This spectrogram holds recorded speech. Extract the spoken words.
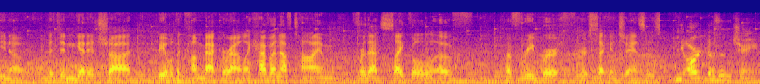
you know, that didn't get its shot, be able to come back around, like have enough time for that cycle of, of rebirth or second chances. The art doesn't change.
